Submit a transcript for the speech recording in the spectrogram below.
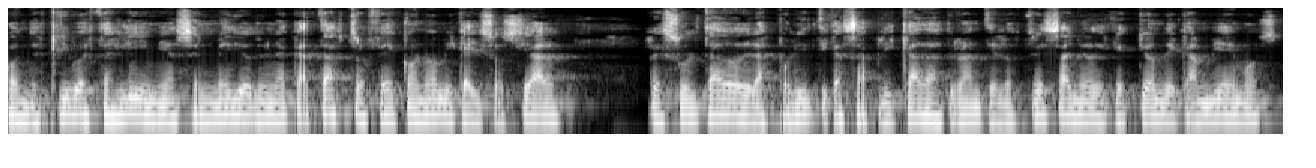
cuando escribo estas líneas en medio de una catástrofe económica y social, resultado de las políticas aplicadas durante los tres años de gestión de Cambiemos,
